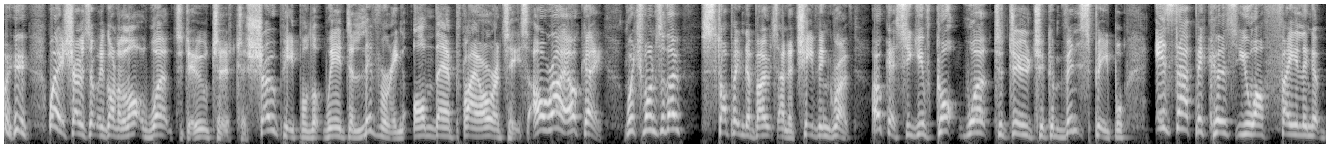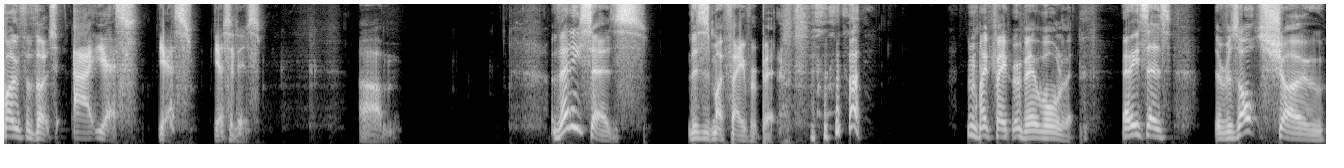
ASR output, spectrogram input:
well, it shows that we've got a lot of work to do to, to show people that we're delivering on their priorities. All right, okay. Which ones are those? Stopping the boats and achieving growth. Okay, so you've got work to do to convince people. Is that because you are failing at both of those? Uh, yes, yes, yes, it is. Um, then he says, This is my favorite bit. my favorite bit of all of it. And he says, The results show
